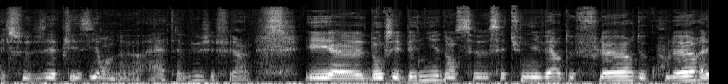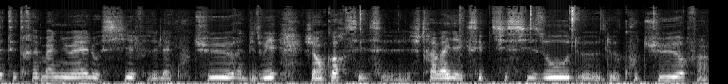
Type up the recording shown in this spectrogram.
elle se faisait plaisir. On, ah, t'as vu, j'ai fait un... Et euh, donc j'ai baigné dans cet univers de fleurs, de couleurs. Elle était très manuelle aussi. Elle faisait de la couture, elle bidouillait. J'ai encore, je travaille avec ces petits ciseaux de, couture. Enfin,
